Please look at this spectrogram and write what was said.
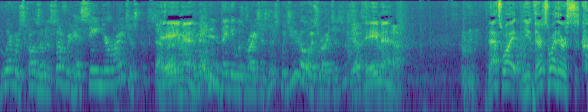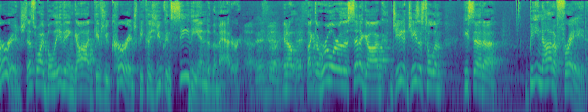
whoever's causing the suffering has seen your righteousness. That's right. Amen. They didn't think it was righteousness, but you know it's righteousness. Yes. Amen. Yeah. That's why you, that's why there's courage. That's why believing God gives you courage because you can see the end of the matter. You know, like the ruler of the synagogue, Jesus told him, he said, uh, "Be not afraid,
